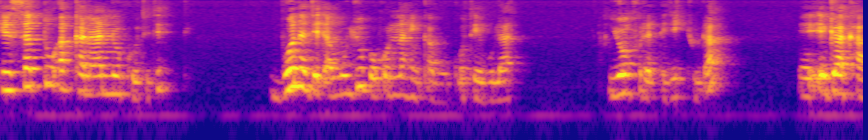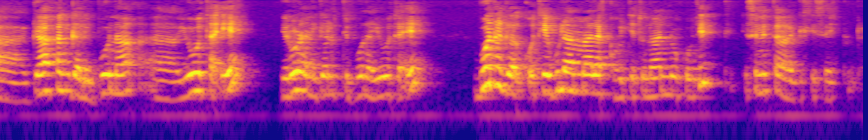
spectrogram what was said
Keessattuu akka naannoo kootitti bona jedhamuyyuu boqonnaa hin qabu qotee bulaan yoon fudhadhe jechuudha. Egaa gaafan gale bona yoo ta'e yeroo ani galutti bona yoo ta'e bona qotee bulaan maal akka hojjetu naannoo kootitti isinitti argisiisa jechuudha.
